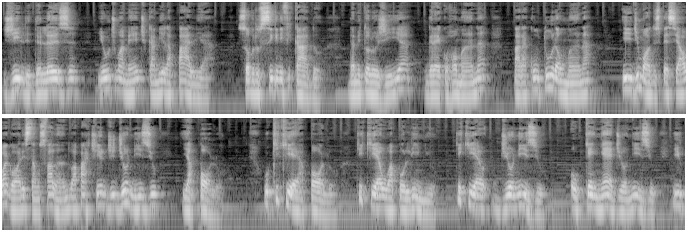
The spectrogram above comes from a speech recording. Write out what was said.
Gilles Deleuze e, ultimamente, Camila Paglia, sobre o significado da mitologia greco-romana para a cultura humana e, de modo especial, agora estamos falando a partir de Dionísio e Apolo. O que, que é Apolo? O que, que é o Apolíneo? Que, que é Dionísio? Ou quem é Dionísio? E o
